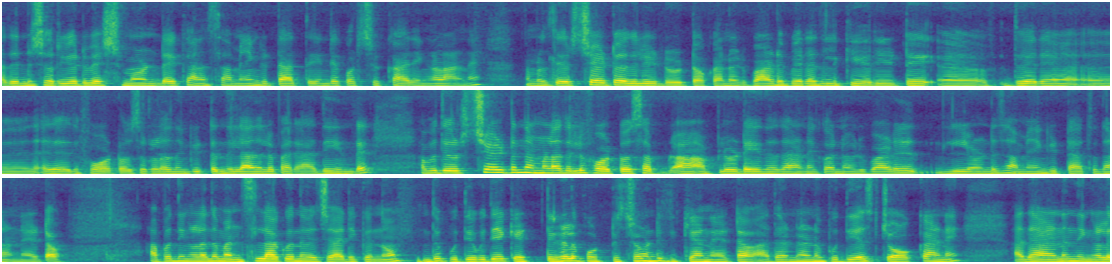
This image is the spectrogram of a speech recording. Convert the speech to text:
അതിന് ചെറിയൊരു വിഷമമുണ്ട്. കാരണം സമയം കിട്ടാത്തതിന്റെ കുറച്ച് കാര്യങ്ങളാണ്. നമ്മൾ തീർച്ചയായിട്ടും അതിൽ ഇടും കേട്ടോ. കാരണം ഒരുപാട് പേര് അതിൽ കയറിയിട്ട് ഇതുവരെ അതായത് ഫോട്ടോസുകളൊന്നും കിട്ടുന്നില്ല എന്നുള്ള പരാതിയുണ്ട്. അപ്പോൾ തീർച്ചയായിട്ടും നമ്മൾ അതിൽ ഫോട്ടോസ് അപ്ലോഡ് ചെയ്യുന്നതാണ്. കാരണം ഒരുപാട് ഇതിലുണ്ട് സമയം കിട്ടാത്തതാണ് കേട്ടോ. അപ്പോൾ നിങ്ങളത് മനസ്സിലാക്കുമെന്ന് വിചാരിക്കുന്നു. ഇത് പുതിയ പുതിയ കെട്ടുകൾ പൊട്ടിച്ചുകൊണ്ടിരിക്കുകയാണ് കേട്ടോ. അതുകൊണ്ടാണ് പുതിയ സ്റ്റോക്കാണ് അതാണ് നിങ്ങൾ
